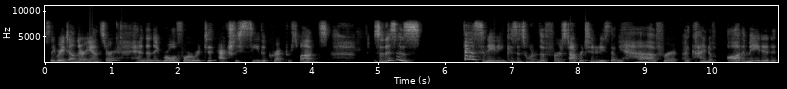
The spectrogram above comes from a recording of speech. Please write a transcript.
So they write down their answer and then they roll forward to actually see the correct response. So this is fascinating because it's one of the first opportunities that we have for a kind of automated,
